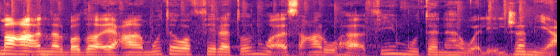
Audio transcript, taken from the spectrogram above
مع أن البضائع متوفرة وأسعارها في متناول الجميع.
